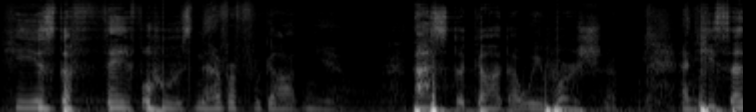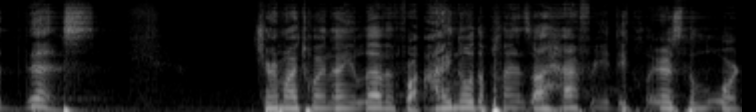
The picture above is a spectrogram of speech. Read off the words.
He is the faithful who has never forgotten you. That's the God that we worship. And He said this Jeremiah 29 11, For I know the plans I have for you, declares the Lord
